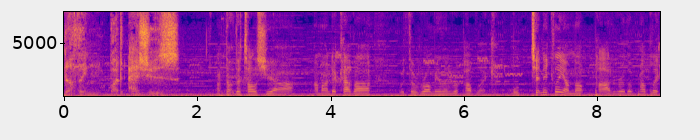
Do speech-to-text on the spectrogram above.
nothing but ashes. I'm not the Tal Shiar. I'm undercover with the Romulan Republic. Well, technically, I'm not part of the Republic.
